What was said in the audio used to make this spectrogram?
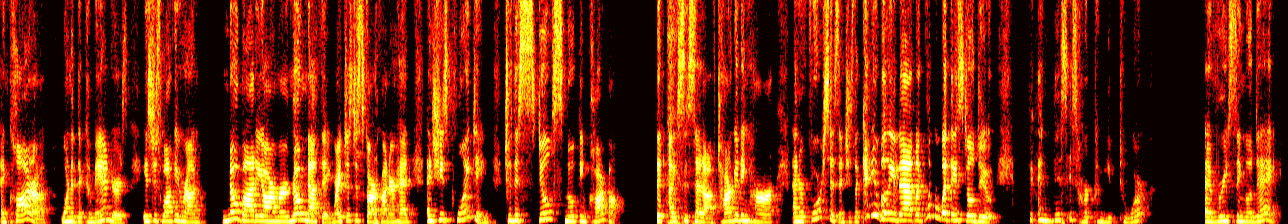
And Clara, one of the commanders, is just walking around, no body armor, no nothing, right? Just a scarf on her head. And she's pointing to this still smoking car bomb that ISIS set off, targeting her and her forces. And she's like, Can you believe that? Like, look at what they still do. And this is her commute to work every single day.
